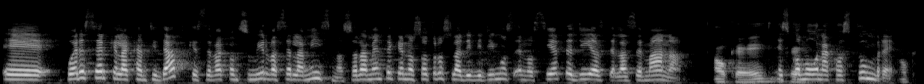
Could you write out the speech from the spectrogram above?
Eh, puede ser que la cantidad que se va a consumir va a ser la misma, solamente que nosotros la dividimos en los siete días de la semana. Ok. Es ok, como una costumbre Ok.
